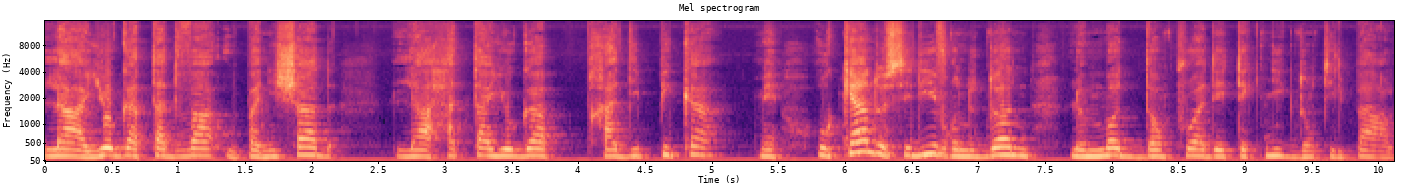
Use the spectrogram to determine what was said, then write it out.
la Yoga Tattva Upanishad, la Hatha Yoga Pradipika, mais aucun de ces livres ne donne le mode d'emploi des techniques dont il parle,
